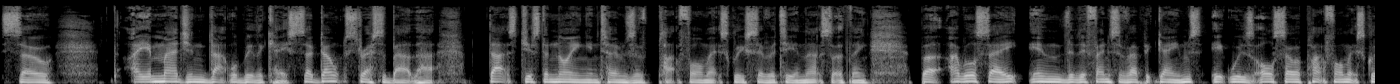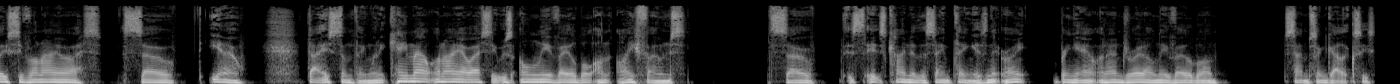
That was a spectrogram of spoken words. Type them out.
So I imagine that will be the case. So don't stress about that that's just annoying in terms of platform exclusivity and that sort of thing. But I will say, in the defense of Epic Games, it was also a platform exclusive on iOS. So, you know, that is something. When it came out on iOS, it was only available on iPhones. So it's, it's kind of the same thing, isn't it? Right? Bring it out on Android, only available on Samsung Galaxies.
